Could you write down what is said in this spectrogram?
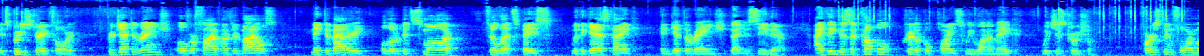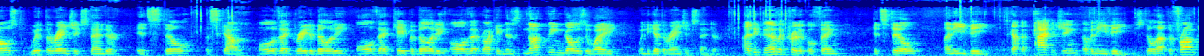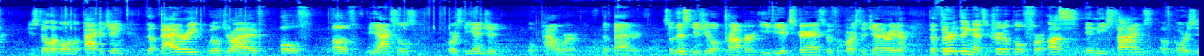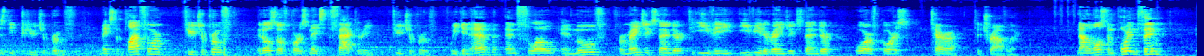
It's pretty straightforward. Projected range over 500 miles. Make the battery a little bit smaller, fill that space with a gas tank, and get the range that you see there. I think there's a couple critical points we want to make, which is crucial. First and foremost, with the range extender, it's still a Scout. All of that great ability, all of that capability, all of that ruggedness, nothing goes away when you get the range extender. I think another critical thing, it's still an EV. It's got the packaging of an EV. You still have the frunk, you still have all the packaging. The battery will drive both of the axles. Of course, the engine will power the battery. So this gives you a proper EV experience with, of course, the generator. The third thing that's critical for us in these times, of course, is the future-proof. Makes the platform future-proof. It also, of course, makes the factory future-proof. We can ebb and flow and move from range extender to EV, EV to range extender, or, of course, Terra to Traveler. Now, the most important thing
